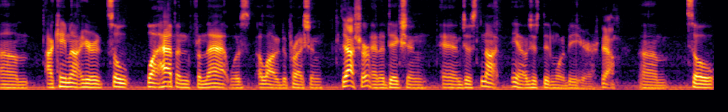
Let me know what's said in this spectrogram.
Um, I came out here. So what happened from that was a lot of depression Yeah, sure. and addiction, and just not you know just didn't want to be here. Yeah. Um, so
